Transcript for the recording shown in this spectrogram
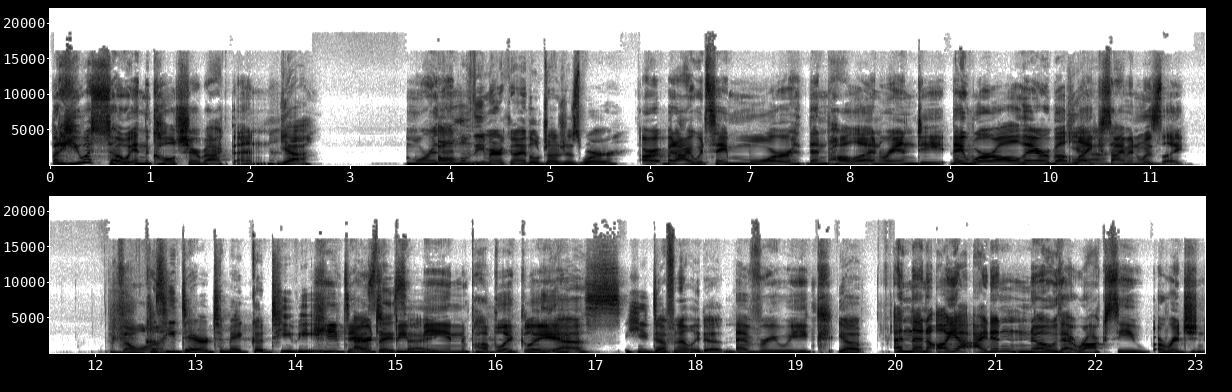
But he was so in the culture back then. yeah. More than All of the American Idol judges were. are, but I would say more than Paula and Randy. They were all there, but Yeah. like Simon was like the one. Because he dared to make good TV. he dared to be say. mean publicly Yes, he definitely did. every week. Yep. And then, oh yeah, I didn't know that Roxxi origin.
